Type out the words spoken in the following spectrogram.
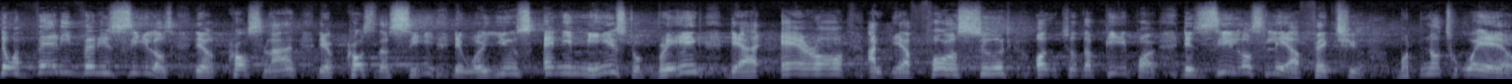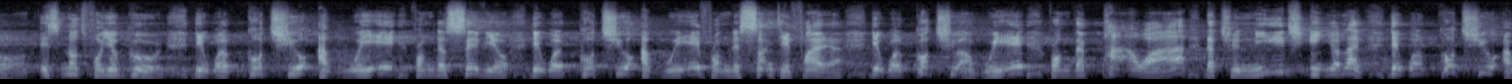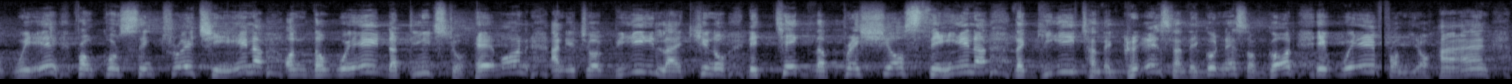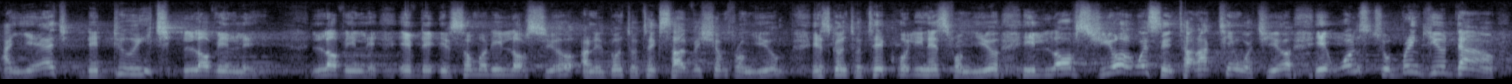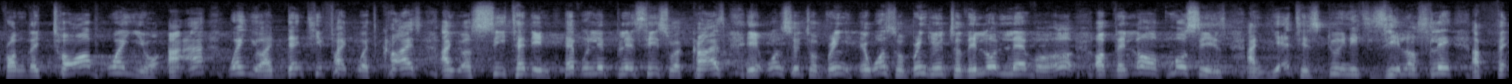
they were very, very zealous. They'll cross land, they'll cross the sea, they will use any means to bring their error and their falsehood unto the people. They zealously affect you but not well. It's not for your good. They will cut you away from the Savior. They will cut you away from the Sanctifier. They will cut you away from the power that you need in your life. They will cut you away from concentrating on the way that leads to heaven. And it will be like, you know, they take the precious thing, the gift and the grace and the goodness of God away from your hand and yet they do it lovingly lovingly. If, they, if somebody loves you and is going to take salvation from you, is going to take holiness from you, he loves you, always interacting with you. He wants to bring you down from the top where you are, where you identified with Christ and you are seated in heavenly places with Christ. He wants you to bring, he wants to bring you to the low level of the law of Moses. And yet he's doing it zealously,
